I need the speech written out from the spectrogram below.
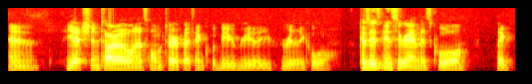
And yeah, Shintaro on his home turf, I think would be really, really cool. Because his Instagram is cool. Like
